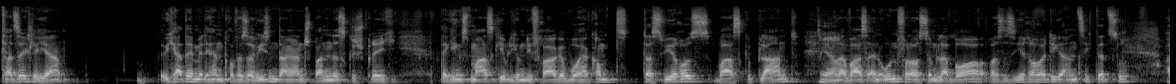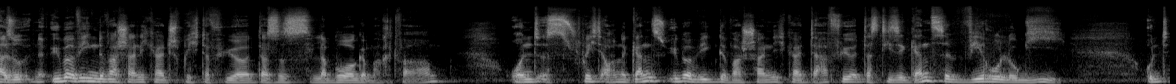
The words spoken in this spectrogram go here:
tatsächlich, ja. Ich hatte mit Herrn Professor Wiesendanger ein spannendes Gespräch. Da ging es maßgeblich um die Frage, woher kommt das Virus? War es geplant ja. oder war es ein Unfall aus dem Labor? Was ist Ihre heutige Ansicht dazu? Also eine überwiegende Wahrscheinlichkeit spricht dafür, dass es laborgemacht war. Und es spricht auch eine ganz überwiegende Wahrscheinlichkeit dafür, dass diese ganze Virologie und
